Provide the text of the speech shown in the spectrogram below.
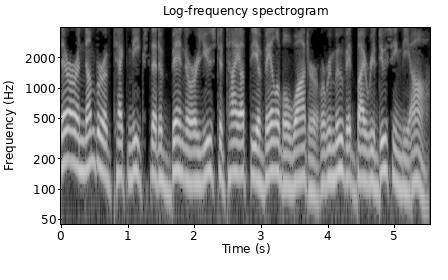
There are a number of techniques that have been or are used to tie up the available water or remove it by reducing the A.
